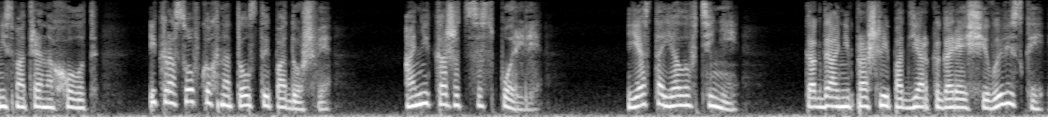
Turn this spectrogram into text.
несмотря на холод, и кроссовках на толстой подошве. Они, кажется, спорили. Я стояла в тени. Когда они прошли под ярко горящей вывеской,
